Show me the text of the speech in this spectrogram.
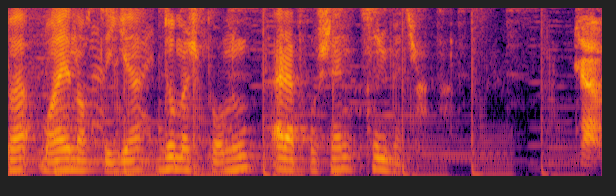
pas Brian Ortega. Dommage pour nous. À la prochaine. Salut Mathieu. Ciao.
